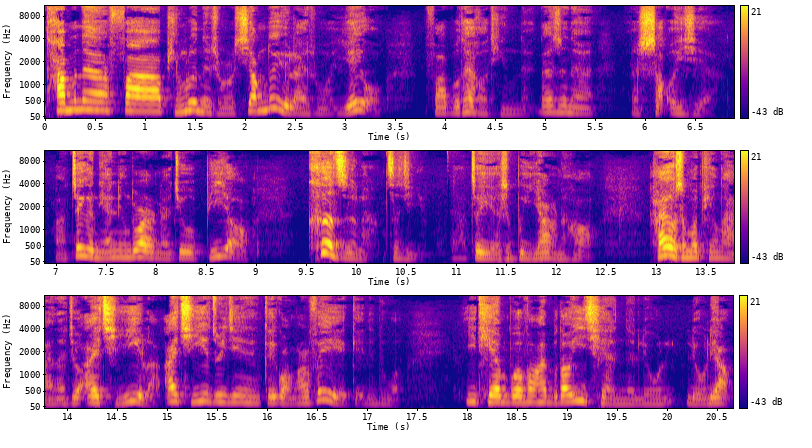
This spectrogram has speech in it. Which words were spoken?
他们呢发评论的时候，相对于来说也有发不太好听的，但是呢，少一些啊，这个年龄段呢就比较克制了自己啊，这也是不一样的哈。还有什么平台呢？就爱奇艺了，爱奇艺最近给广告费给的多。一天播放还不到一千的流流量，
